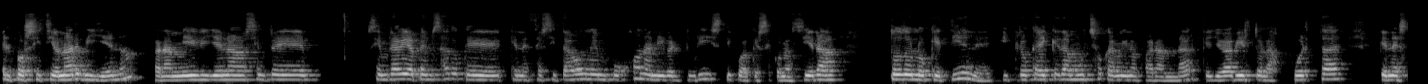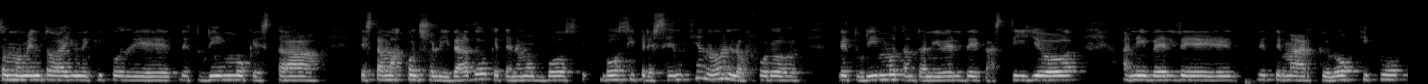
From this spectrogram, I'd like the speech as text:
El posicionar Villena, para mí Villena siempre, siempre había pensado que, necesitaba un empujón a nivel turístico, a que se conociera todo lo que tiene y creo que ahí queda mucho camino para andar, que yo he abierto las puertas, que en estos momentos hay un equipo de, turismo que está, más consolidado, que tenemos voz, voz y presencia ¿no? en los foros de turismo, tanto a nivel de castillo, a nivel de, de tema arqueológico,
